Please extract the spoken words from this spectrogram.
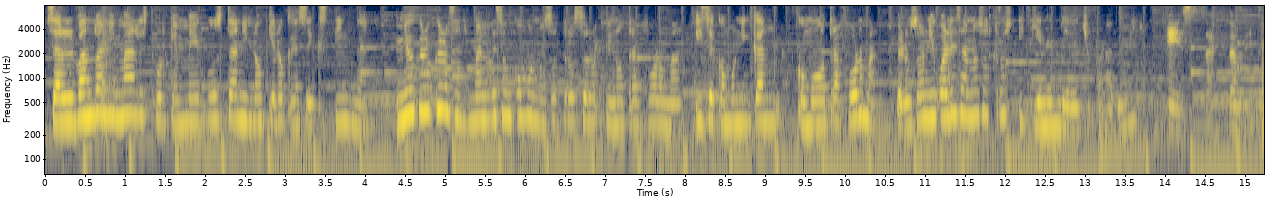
Salvando animales porque me gustan y no quiero que se extingan. Yo creo que los animales son como nosotros, solo que en otra forma, y se comunican como otra forma, pero son iguales a nosotros y tienen derecho para vivir. Exactamente.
